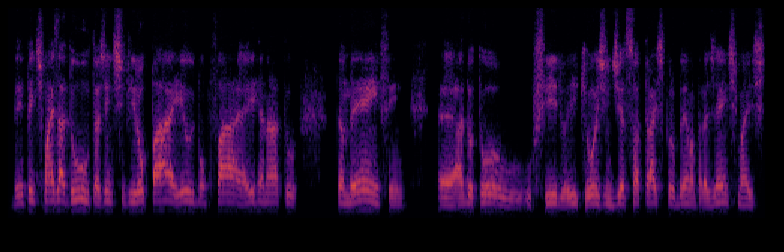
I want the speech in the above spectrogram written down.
de repente mais adulto, a gente virou pai, eu e Bonfá, aí Renato também, enfim, é, adotou o, o, filho aí, que hoje em dia só traz problema para gente, mas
